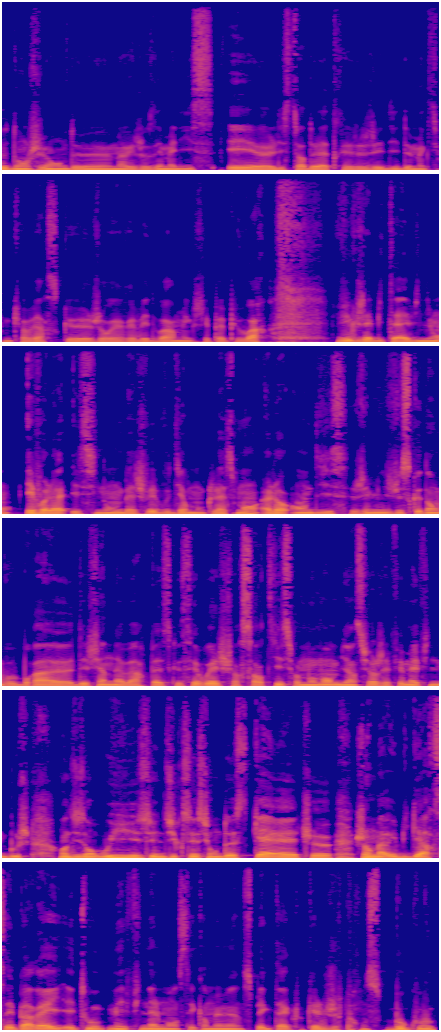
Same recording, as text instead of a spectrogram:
le Don Juan de Marie-Josée Malice et l'histoire de la tragédie de Maxime Curvers que j'aurais rêvé de voir mais que j'ai pas pu voir vu que j'habite à Avignon. Et voilà, et sinon, bah, je vais vous dire mon classement. Alors en 10, j'ai mis jusque dans vos bras euh, des chiens de Navarre parce que c'est vrai, je suis ressorti sur le moment, bien sûr, j'ai fait ma fine bouche en disant oui, c'est une succession de sketchs, euh, Jean-Marie Bigard c'est pareil et tout, mais finalement c'est quand même un spectacle auquel je pense beaucoup.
